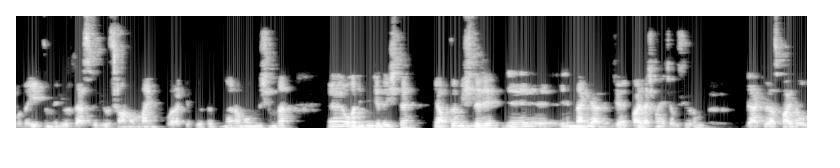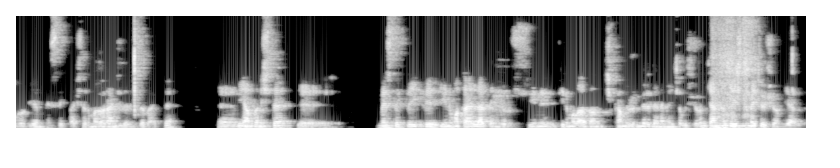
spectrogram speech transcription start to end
burada eğitim veriyoruz, ders veriyoruz. Şu an online olarak yapıyor tabii bunlar ama onun dışında e, olabildiğince de işte yaptığım işleri e, elimden geldiğince paylaşmaya çalışıyorum. Belki biraz fayda olur diye meslektaşlarıma, öğrencilerimize belki de. E, bir yandan işte e, meslekle ilgili yeni materyaller deniyoruz. Yeni firmalardan çıkan ürünleri denemeye çalışıyorum. Kendimi geliştirmeye çalışıyorum bir yerde.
